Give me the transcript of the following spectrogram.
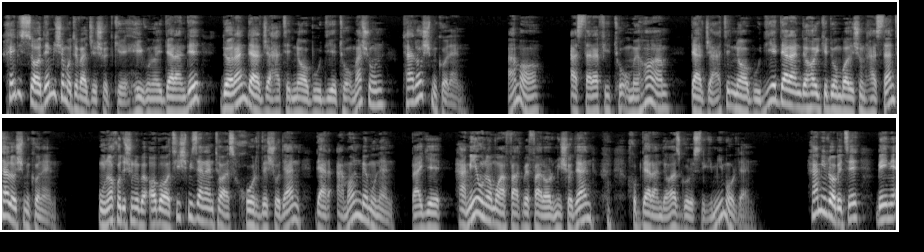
خیلی ساده میشه متوجه شد که حیوانای درنده دارن در جهت نابودی تعمشون تلاش می‌کنن. اما از طرفی تعمه ها هم در جهت نابودی درنده هایی که دنبالشون هستن تلاش می‌کنن. اونا خودشونو به آب آتیش می‌زنن تا از خورده شدن در امان بمونن. و اگه همه اونا موفق به فرار می‌شدن خب درنده ها از گرسنگی میمردن. همین رابطه بین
